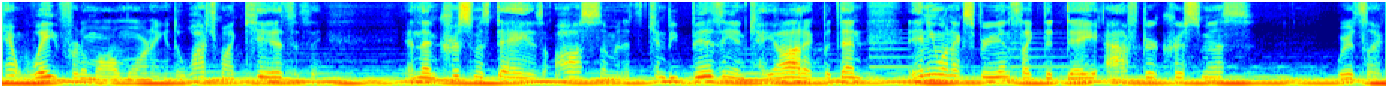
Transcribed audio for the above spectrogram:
Can't wait for tomorrow morning and to watch my kids. And then Christmas Day is awesome and it can be busy and chaotic. But then anyone experience like the day after Christmas where it's like,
